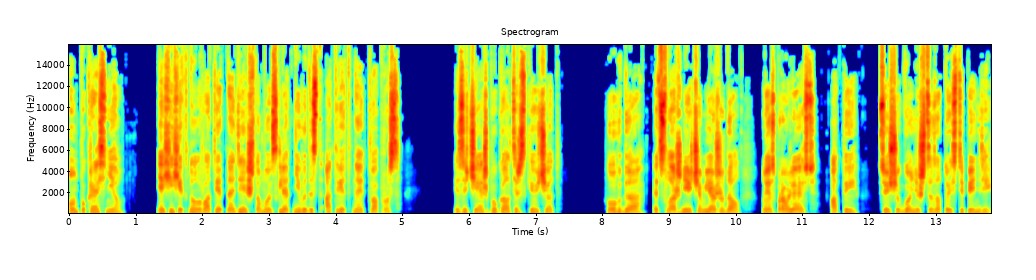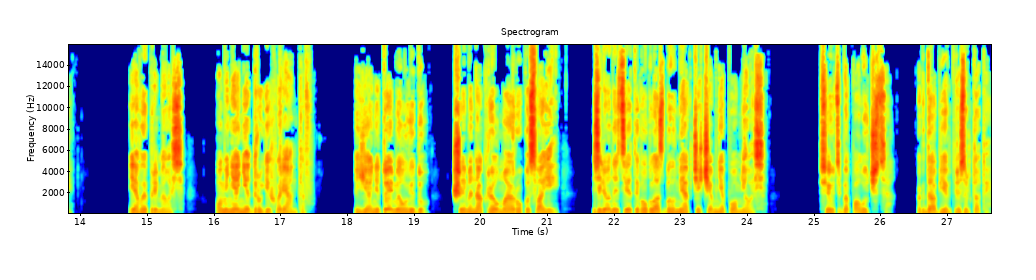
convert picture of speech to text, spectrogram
Он покраснел. Я хихикнула в ответ, надеясь, что мой взгляд не выдаст ответ на этот вопрос. «Изучаешь бухгалтерский учет?» «Ох, да, это сложнее, чем я ожидал, но я справляюсь. А ты? Все еще гонишься за той стипендией?» Я выпрямилась. «У меня нет других вариантов». «Я не то имел в виду». Шеми накрыл мою руку своей. Зеленый цвет его глаз был мягче, чем мне помнилось. «Все у тебя получится. Когда объявят результаты?»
